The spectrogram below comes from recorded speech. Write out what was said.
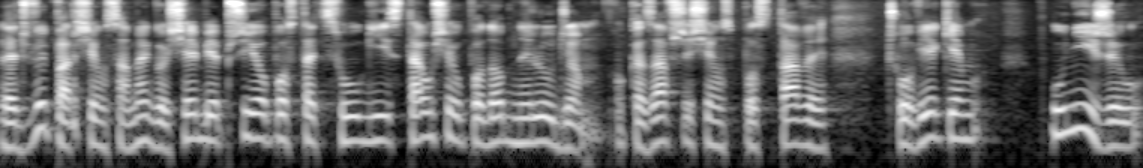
lecz wyparł się samego siebie, przyjął postać sługi, stał się podobny ludziom. Okazawszy się z postawy człowiekiem, uniżył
